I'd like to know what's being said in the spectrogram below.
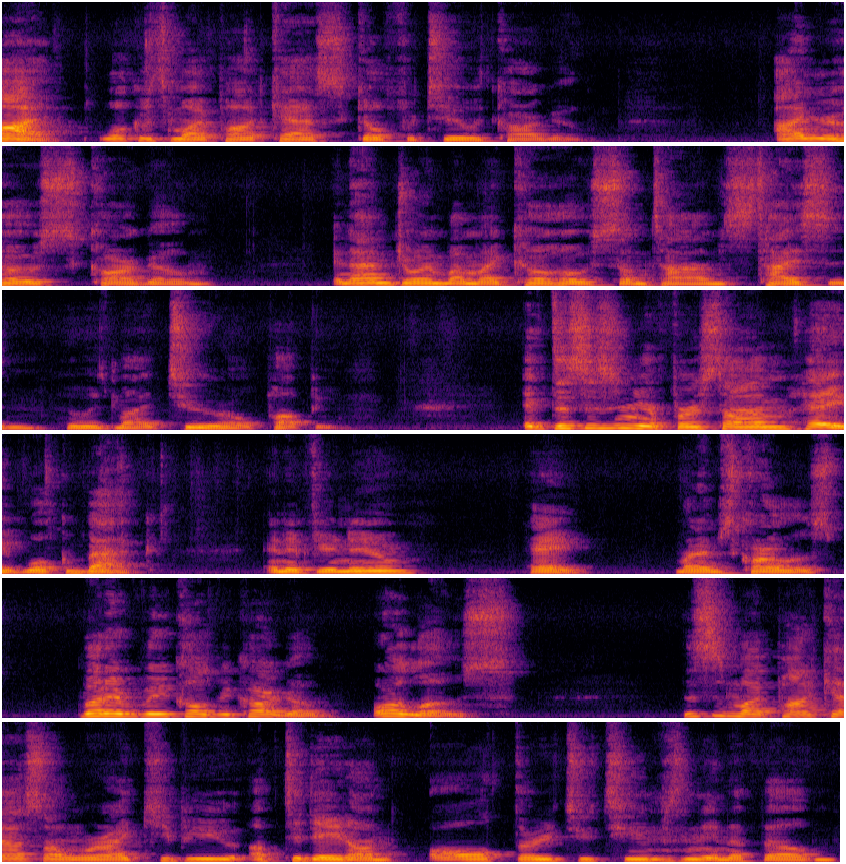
Hi, welcome to my podcast, Go for Two with Cargo. I'm your host, Cargo, and I'm joined by my co host sometimes, Tyson, who is my two year old puppy. If this isn't your first time, hey, welcome back. And if you're new, hey, my name's Carlos, but everybody calls me Cargo or Los. This is my podcast on where I keep you up to date on all 32 teams in the NFL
